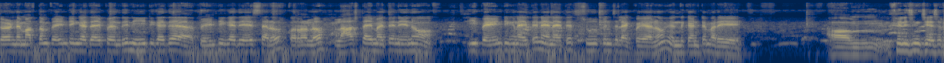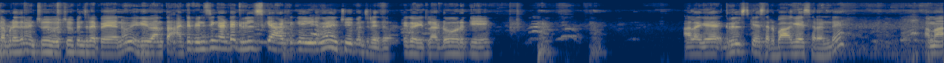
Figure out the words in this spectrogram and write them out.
చూడండి మొత్తం పెయింటింగ్ అయితే అయిపోయింది. నీట్గా అయితే పెయింటింగ్ అయితే వేస్తారు కుర్రలు. లాస్ట్ టైం అయితే నేను ఈ పెయింటింగ్ని అయితే నేనైతే చూపించలేకపోయాను. ఎందుకంటే మరి ఫినిషింగ్ చేసేటప్పుడు అయితే నేను చూ చూపించలేకపోయాను. ఇక ఇవంతా అంటే ఫినిషింగ్ అంటే గ్రిల్స్కి వాటికి వేయడమే నేను చూపించలేదు. ఇక ఇట్లా డోర్కి అలాగే గ్రిల్స్కి వేసారు బాగా వేసారండి అమ్మా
